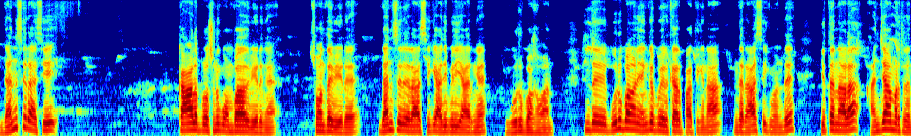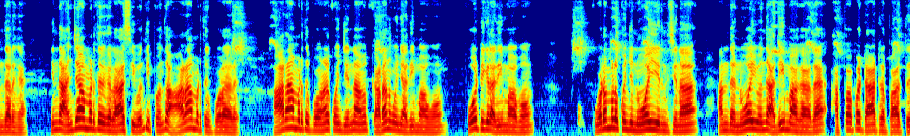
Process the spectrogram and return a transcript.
தனுசு ராசி காலபுரோஷனுக்கு ஒன்பதாவது வீடுங்க. சொந்த வீடு. தனுசு ராசிக்கு அதிபதி யாருங்க? குரு பகவான். இந்த குரு பகவான் எங்கே போய் இருக்காரு பார்த்தீங்கன்னா இந்த ராசிக்கு வந்து இத்தனை நாளாக அஞ்சாம் இடத்துல இருந்தாருங்க. இந்த அஞ்சாம் இடத்துல இருக்கிற ராசி வந்து இப்போ வந்து ஆறாம் இடத்துக்கு போகிறாரு ஆறாம் இடத்துக்கு போகிறனால கொஞ்சம் என்ன ஆகும்? கடன் கொஞ்சம் அதிகமாகும். போட்டிகள் அதிகமாகும். உடம்புல கொஞ்சம் நோய் இருந்துச்சுன்னா அந்த நோய் வந்து அதிகமாகாத அப்பப்போ டாக்டரை பார்த்து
